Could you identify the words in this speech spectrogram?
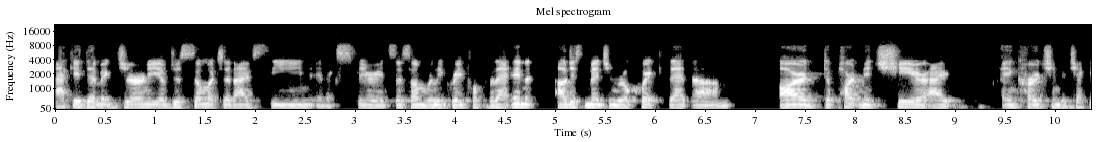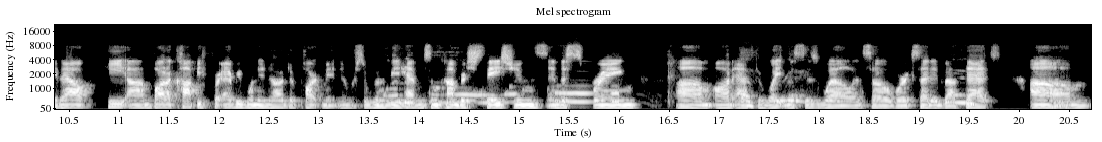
academic journey of just so much that I've seen and experienced. So I'm really grateful for that. And I'll just mention real quick that um, our department chair, I, I encourage him to check it out. He um, bought a copy for everyone in our department, and we're still going to be having some conversations in the spring um, on after whiteness as well. And so we're excited about that. Um,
